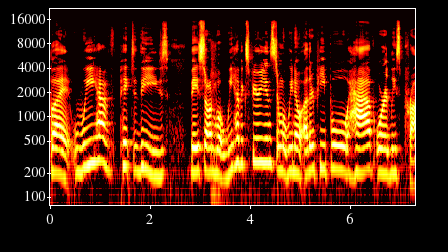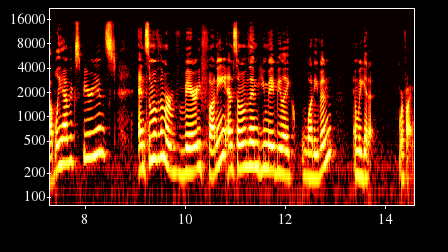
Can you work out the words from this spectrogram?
But we have picked these based on what we have experienced and what we know other people have, or at least probably have experienced. And some of them are very funny, and some of them you may be like, what even? And we get it. We're fine.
